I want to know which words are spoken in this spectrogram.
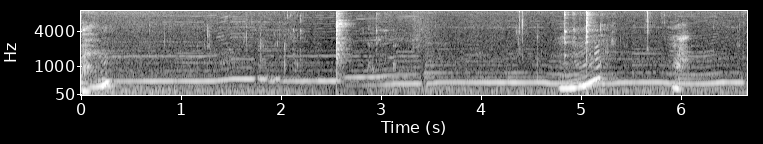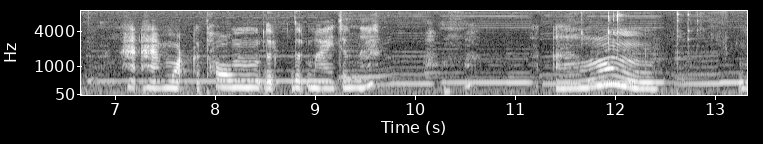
បាទហឹមមកហាក់ហាមាត់ឲ្យធំដូចដូចម៉ែអញ្ចឹងណាអោអឺ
